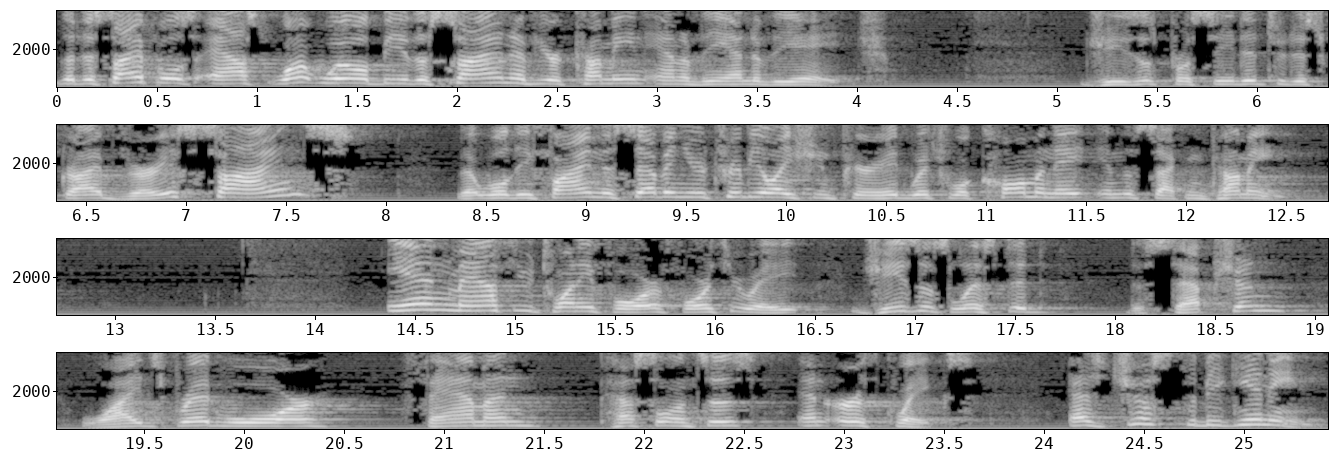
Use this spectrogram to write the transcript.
the disciples asked, What will be the sign of your coming and of the end of the age? Jesus proceeded to describe various signs that will define the seven year tribulation period, which will culminate in the second coming. In Matthew 24, 4 through 8, Jesus listed deception, widespread war, famine, pestilences, and earthquakes as just the beginning.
